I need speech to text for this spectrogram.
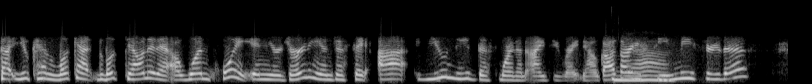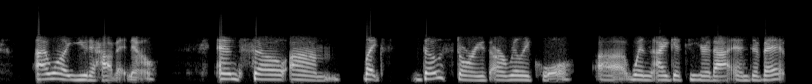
that you can look at, look down at it at one point in your journey and just say, ah, you need this more than I do right now. God's yeah. already seen me through this. I want you to have it now. And so, um, like those stories are really cool uh, when I get to hear that end of it.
